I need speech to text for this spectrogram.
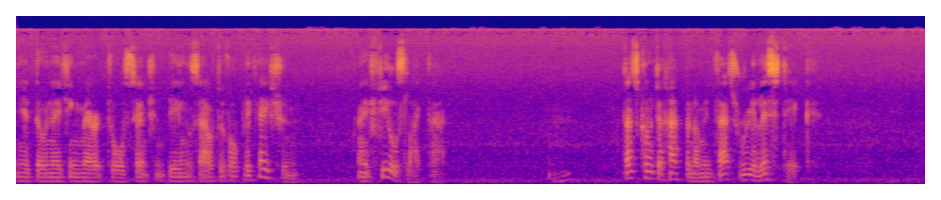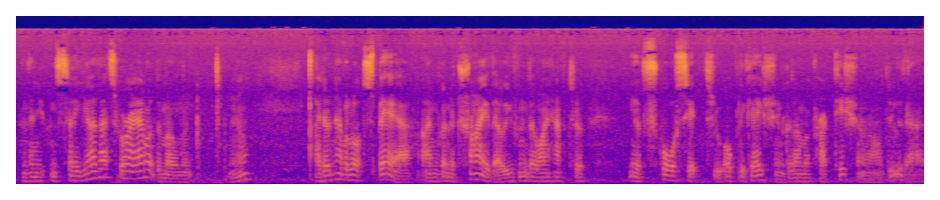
you know, donating merit to all sentient beings out of obligation, and it feels like that. Mm-hmm. That's going to happen. I mean, that's realistic. And then you can say, yeah, that's where I am at the moment. You know, I don't have a lot spare. I'm going to try though, even though I have to you know, force it through obligation because I'm a practitioner, I'll do that.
